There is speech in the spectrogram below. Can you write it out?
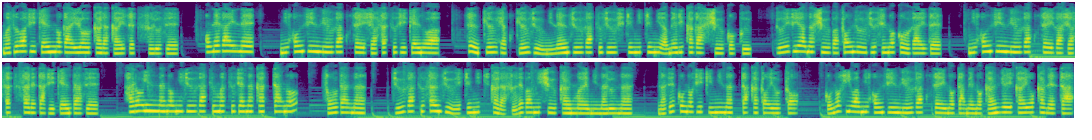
まずは事件の概要から解説するぜ。お願いね。日本人留学生射殺事件は、1992年10月17日にアメリカ合衆国、ルイジアナ州バトンルージュ市の郊外で、日本人留学生が射殺された事件だぜ。ハロウィンなのに10月末じゃなかったの？そうだな。10月31日からすれば2週間前になるな。なぜこの時期になったかというと、この日は日本人留学生のための歓迎会を兼ねた、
